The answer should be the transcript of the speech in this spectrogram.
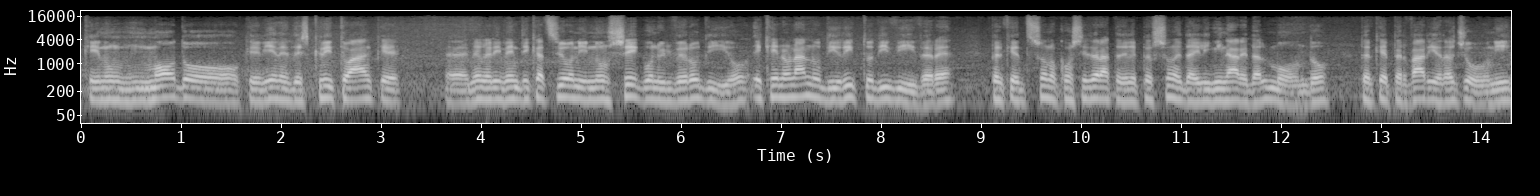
che in un modo che viene descritto anche eh, nelle rivendicazioni non seguono il vero Dio e che non hanno diritto di vivere perché sono considerate delle persone da eliminare dal mondo perché per varie ragioni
